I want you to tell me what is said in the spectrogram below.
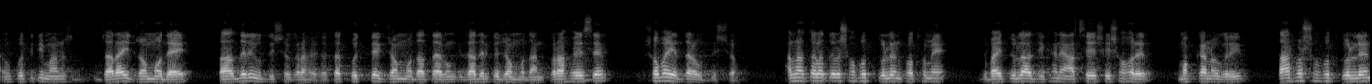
এবং প্রতিটি মানুষ যারাই জন্ম দেয়, তাদেরই উদ্দেশ্য করা হয়েছে। অর্থাৎ প্রত্যেক জন্মদাতা এবং যাদেরকে জন্মদান করা হয়েছে, সবাই এর দ্বারা উদ্দেশ্য। আল্লাহ তালা তালা শপথ করলেন প্রথমে বাইতুল্লাহ যেখানে আছে সেই শহরের মক্কা নগরীর তারপর শপথ করলেন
